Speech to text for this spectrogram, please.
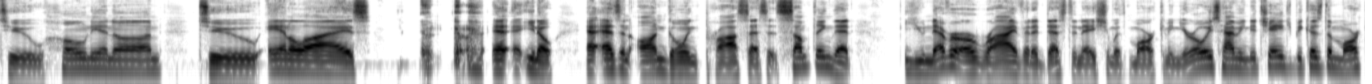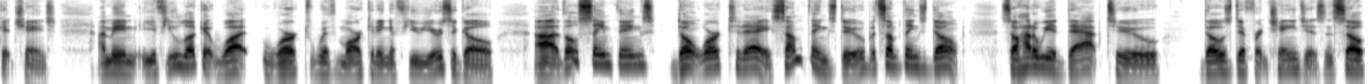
to hone in on, to analyze, you know, as an ongoing process. It's something that you never arrive at a destination with marketing. You're always having to change because the market changed. I mean, if you look at what worked with marketing a few years ago, uh, those same things don't work today. Some things do, but some things don't. So, how do we adapt to those different changes. And so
